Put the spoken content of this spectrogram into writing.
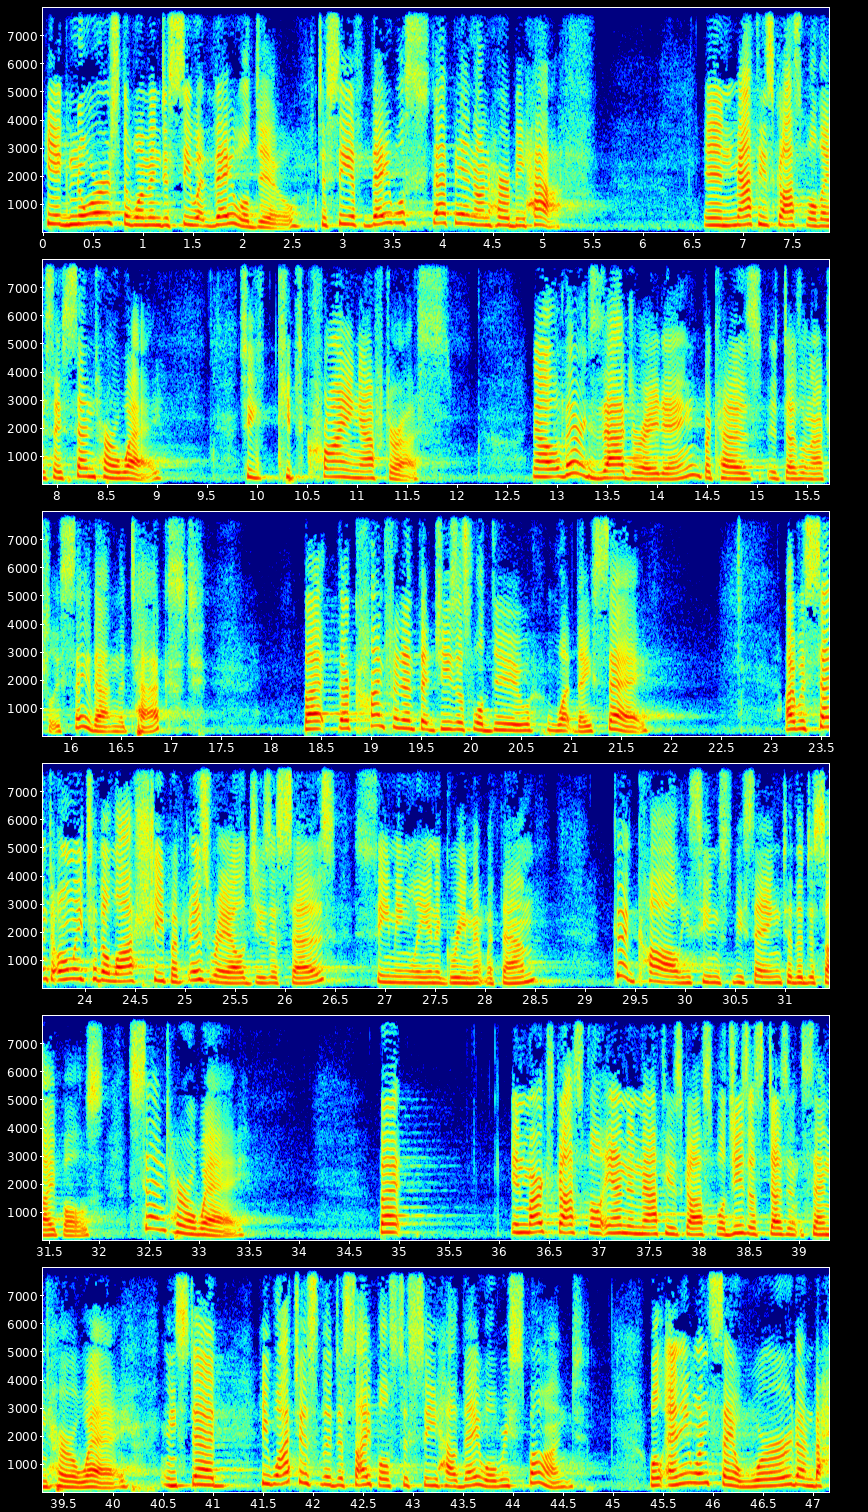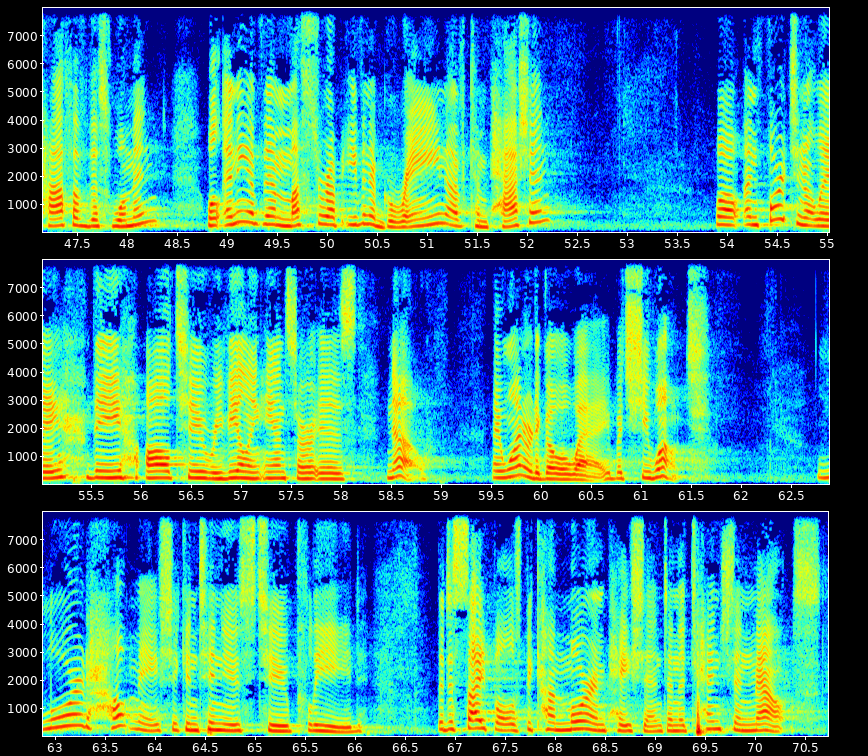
He ignores the woman to see what they will do, to see if they will step in on her behalf. In Matthew's gospel, they say, Send her away. She keeps crying after us. Now, they're exaggerating because it doesn't actually say that in the text, but they're confident that Jesus will do what they say. I was sent only to the lost sheep of Israel, Jesus says, seemingly in agreement with them. Good call, he seems to be saying to the disciples. Send her away. But in Mark's gospel and in Matthew's gospel, Jesus doesn't send her away. Instead, he watches the disciples to see how they will respond. Will anyone say a word on behalf of this woman? Will any of them muster up even a grain of compassion? Well, unfortunately, the all too revealing answer is no. They want her to go away, but she won't. Lord, help me, she continues to plead. The disciples become more impatient and the tension mounts.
